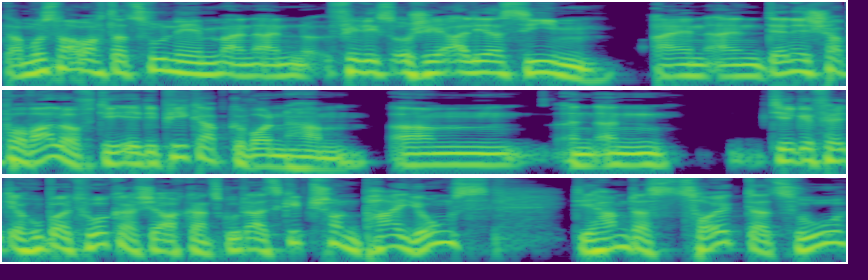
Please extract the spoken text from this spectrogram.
Da muss man aber auch dazu nehmen, ein, ein Felix Auger aliassim, ein, ein Dennis Shapovalov, die ADP Cup gewonnen haben, ähm, ein, ein dir gefällt der Hubert Turkasch ja auch ganz gut. Also es gibt schon ein paar Jungs, die haben das Zeug dazu,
